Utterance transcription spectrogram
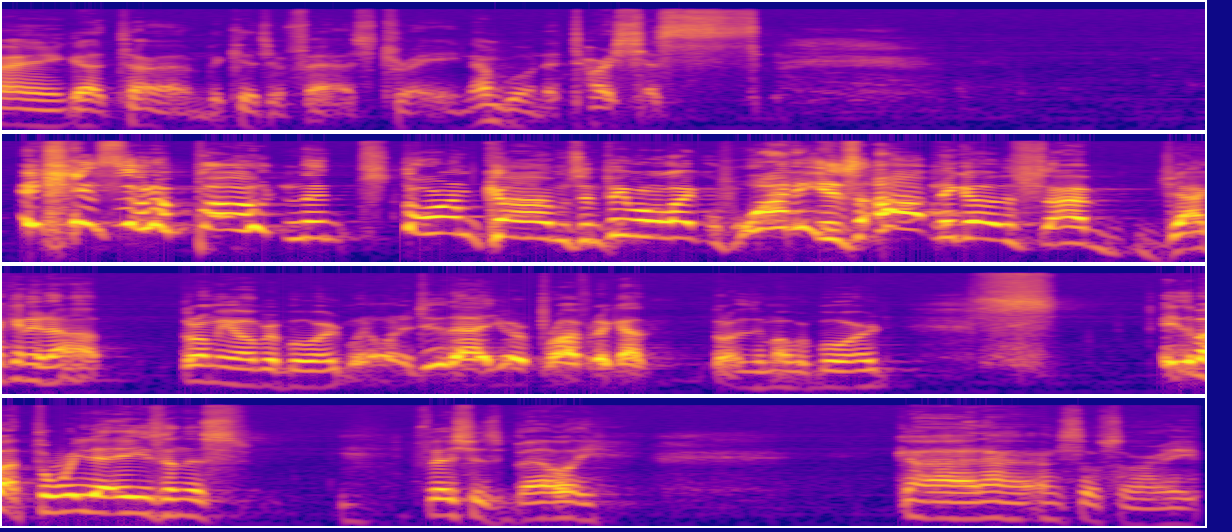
I ain't got time to catch a fast train. I'm going to Tarshish. He gets on a boat and the storm comes and people are like, What is up? And he goes, I'm jacking it up. Throw me overboard. We don't want to do that. You're a prophet. of God. throws him overboard. He's about three days in this fish's belly. God, I, I'm so sorry.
